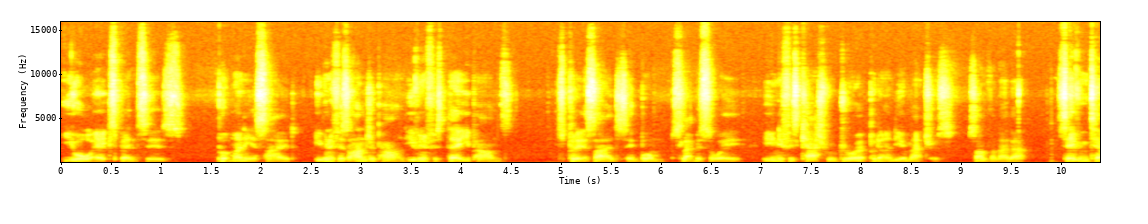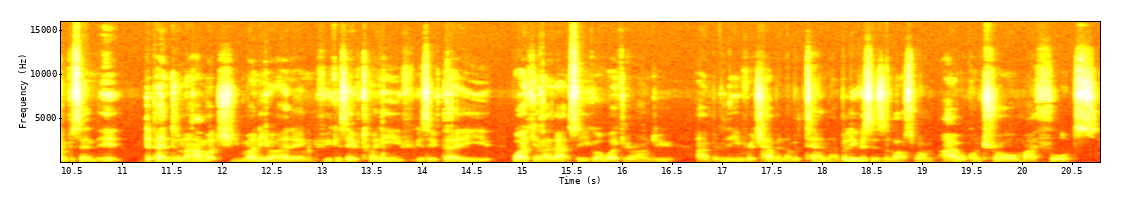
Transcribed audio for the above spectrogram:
your expenses, put money aside. Even if it's a hundred pound, even if it's thirty pounds, just put it aside. Say boom, slap this away. Even if it's cash, withdraw it, put it under your mattress, something like that. Saving ten percent. It depending on how much money you're earning. If you can save twenty, if you can save thirty, work it like that. So you got to work it around you. I believe rich habit number ten. I believe this is the last one. I will control my thoughts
